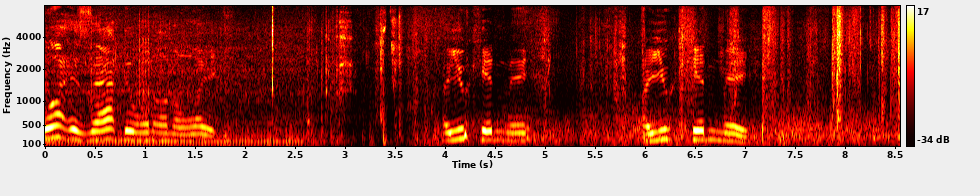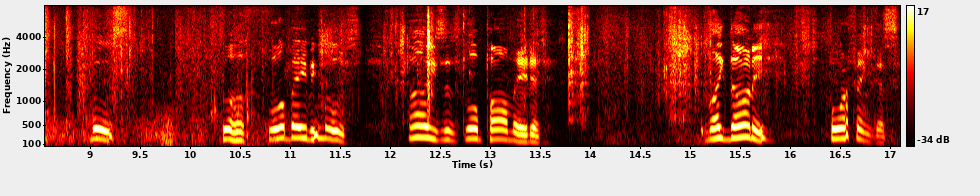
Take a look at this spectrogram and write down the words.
What is that doing on the lake? Are you kidding me? Are you kidding me? Moose. Little, little baby moose. Oh, he's just a little palmated. Like Donnie. Four fingers.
